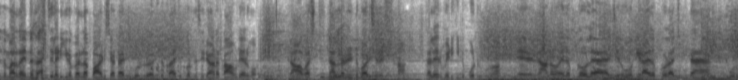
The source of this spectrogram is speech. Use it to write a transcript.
இந்த மாதிரி தான் இந்த மேட்ச்சில் அடிக்கிற மாதிரி தான் பாடி ஷாட்டாக வச்சு போட்டுருவாரு இந்த மேட்ச் பாருங்க சரியான காமெடியாக இருக்கும். நான் ஃபஸ்ட்டு நல்ல ரெண்டு பாடி ஷாட் அடிச்சிட்டேன்னா தலைவர் மெடிக்கிட்டு போட்டிருக்கணும். நானும் ஏதோ ப்ளோவில் சரி ஓகேடா ஏதோ ப்ளோவில் அடிச்சுட்டேன் ஒரு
